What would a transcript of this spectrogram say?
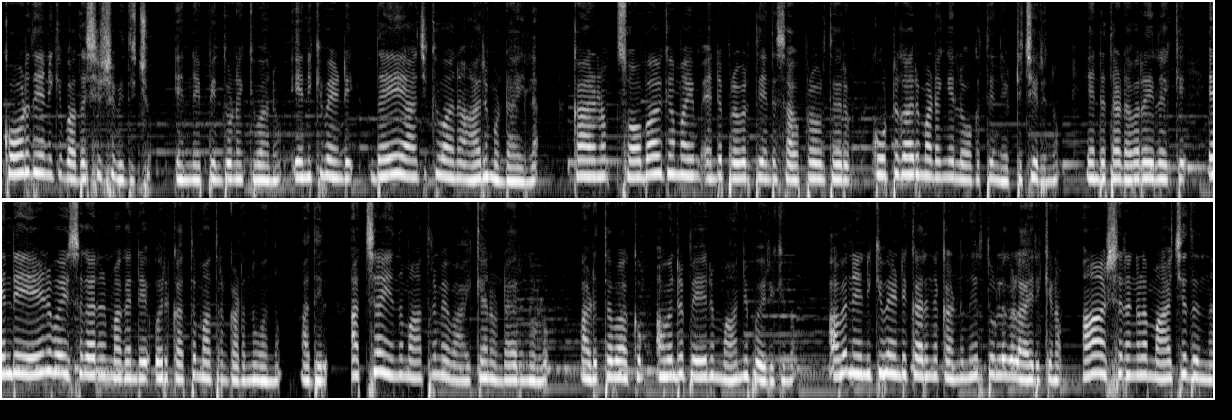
കോടതി എനിക്ക് വധശിക്ഷ വിധിച്ചു. എന്നെ പിന്തുണയ്ക്കുവാനോ എനിക്ക് വേണ്ടി ദയയാചിക്കുവാനോ ആരുമുണ്ടായില്ല. കാരണം സ്വാഭാവികമായും എന്റെ പ്രവൃത്തി എന്റെ സഹപ്രവർത്തകരും കൂട്ടുകാരും അടങ്ങിയ ലോകത്തെ ഞെട്ടിച്ചിരുന്നു. എന്റെ തടവറയിലേക്ക് എന്റെ ഏഴു വയസ്സുകാരൻ മകന്റെ ഒരു കത്ത് മാത്രം കടന്നു വന്നു അതിൽ അച്ഛ എന്ന് മാത്രമേ വായിക്കാനുണ്ടായിരുന്നുള്ളൂ. അടുത്ത വാക്കും അവന്റെ പേരും മാഞ്ഞു പോയിരിക്കുന്നു അവൻ എനിക്ക് വേണ്ടി കരഞ്ഞ കണ്ണുനീർത്തുള്ളികളായിരിക്കണം. ആ അക്ഷരങ്ങളെ മായ്ച്ചതെന്ന്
